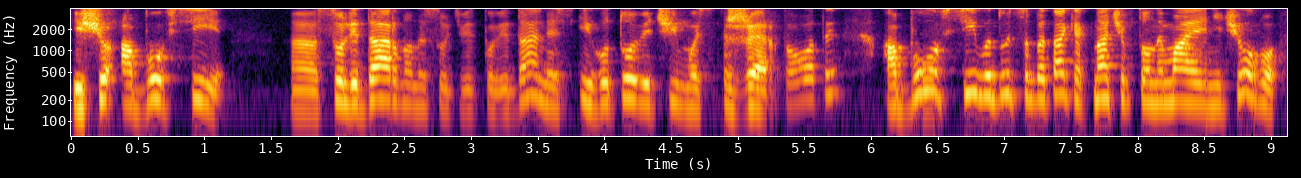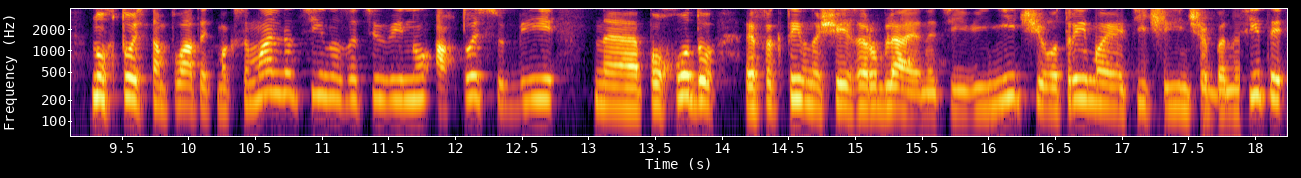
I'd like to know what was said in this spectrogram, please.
і що або всі солідарно несуть відповідальність і готові чимось жертвувати, або всі ведуть себе так, як начебто немає нічого. Ну хтось там платить максимальну ціну за цю війну, а хтось собі е, по ходу ефективно ще й заробляє на цій війні, чи отримує ті чи інші бенефіти,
